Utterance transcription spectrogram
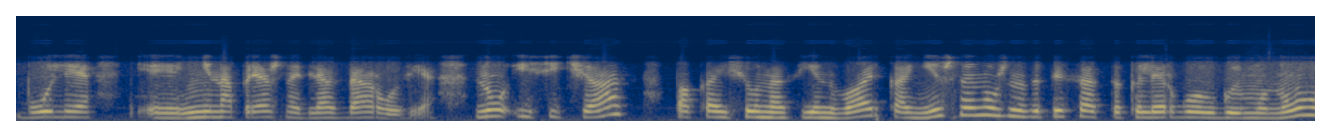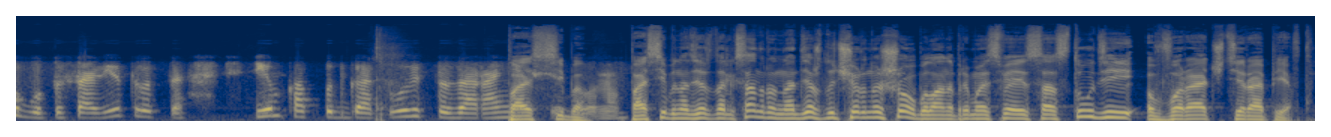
более э, ненапряжно для здоровья. Но и сейчас пока еще у нас январь, конечно, нужно записаться к аллергологу-иммунологу, посоветоваться с тем, как подготовиться заранее Спасибо. к сезону. Спасибо, Надежда Александровна. Надежда Чернышова была на прямой связи со студией, врач-терапевт.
